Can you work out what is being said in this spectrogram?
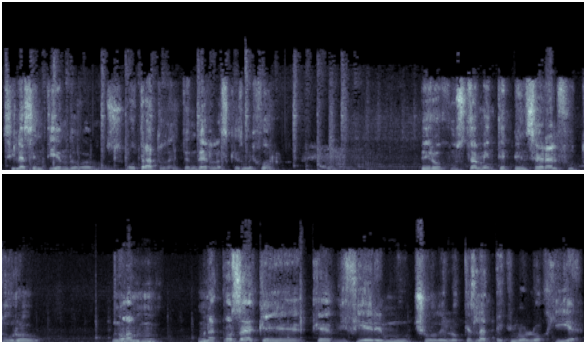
sí las entiendo, vamos, o trato de entenderlas, que es mejor. Pero justamente pensar al futuro, no una cosa que, que difiere mucho de lo que es la tecnología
